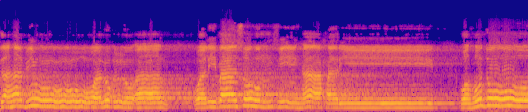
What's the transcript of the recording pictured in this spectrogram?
ذهب ولؤلؤا ولباسهم فيها حرير وهدوا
